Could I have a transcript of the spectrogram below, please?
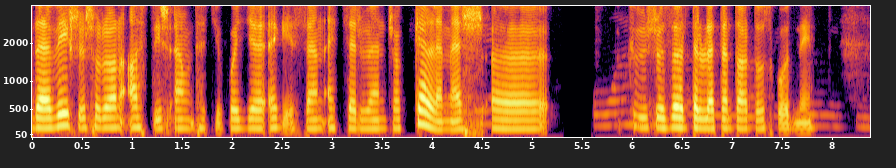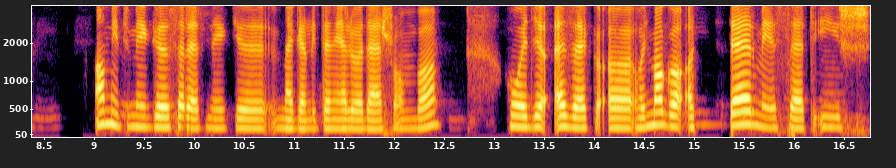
De végső soron azt is elmondhatjuk, hogy egészen egyszerűen csak kellemes külső zöld területen tartózkodni. Amit még szeretnék megemlíteni előadásomba, hogy ezek, hogy maga a természet is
